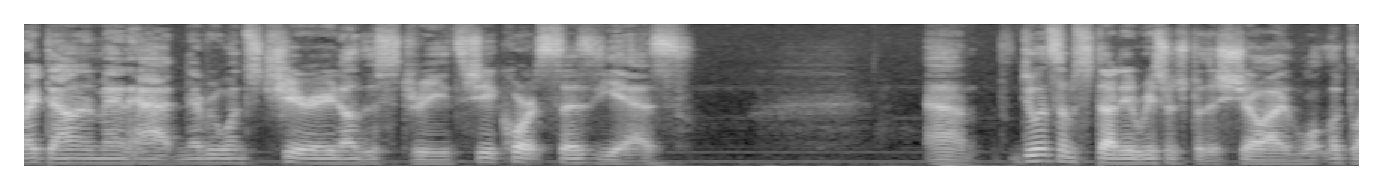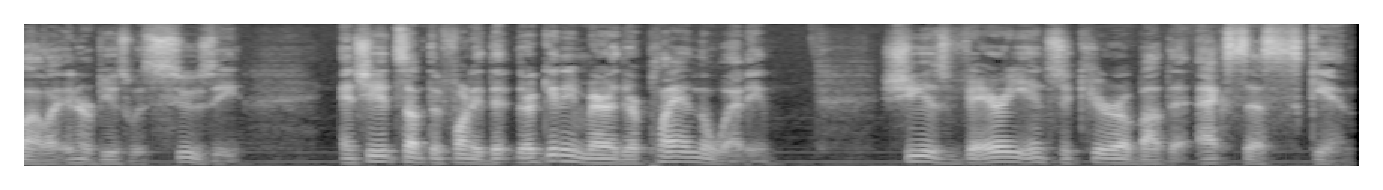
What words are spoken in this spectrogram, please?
right down in Manhattan. Everyone's cheering on the streets. She, of course, says yes. Um, doing some study research for the show, I looked a lot of interviews with Suzy, and she had something funny. That they're getting married. They're planning the wedding she is very insecure about the excess skin.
